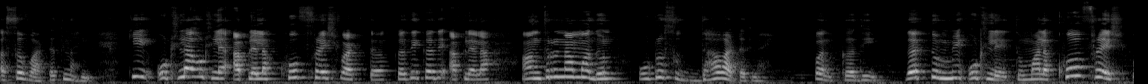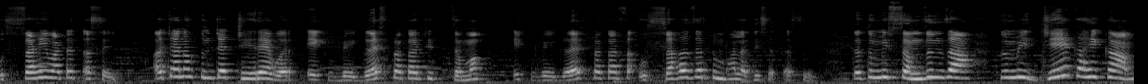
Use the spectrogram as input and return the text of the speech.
असं वाटत नाही की उठल्या उठल्या आपल्याला खूप फ्रेश वाटतं. कधीकधी आपल्याला अंथरुणामधून उठूसुद्धा वाटत नाही. पण कधी जर तुम्ही उठले तुम्हाला खूप फ्रेश उत्साही वाटत असेल अचानक तुमच्या चेहऱ्यावर एक वेगळ्याच प्रकारची चमक एक वेगळ्याच प्रकारचा उत्साह जर तुम्हाला दिसत असेल तर तुम्ही समजून जा तुम्ही जे काही काम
